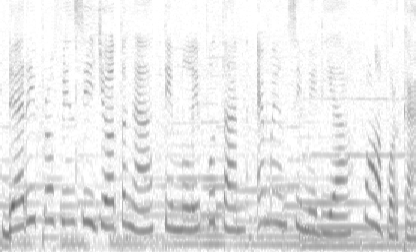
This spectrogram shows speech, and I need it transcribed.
Dari Provinsi Jawa Tengah, tim liputan MNC Media melaporkan.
